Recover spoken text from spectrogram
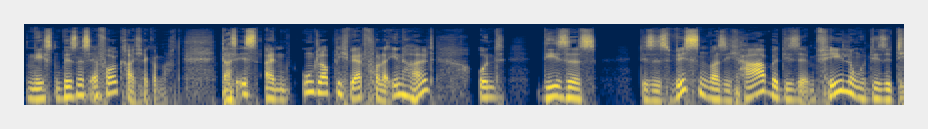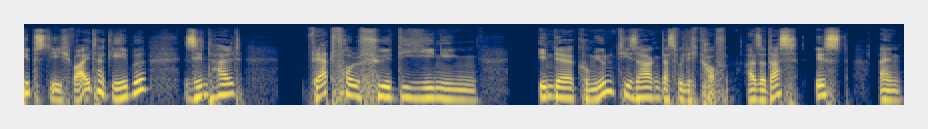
den nächsten Business erfolgreicher gemacht. Das ist ein unglaublich wertvoller Inhalt und dieses dieses Wissen, was ich habe, diese Empfehlungen diese Tipps, die ich weitergebe, sind halt wertvoll für diejenigen in der Community sagen, das will ich kaufen. Also das ist ein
